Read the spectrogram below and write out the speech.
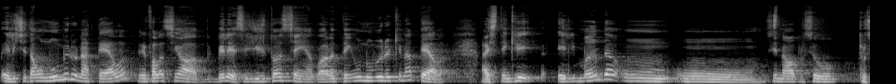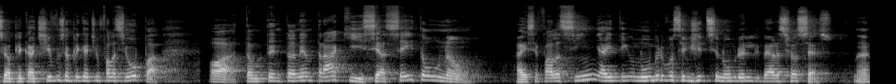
ele te dá um número na tela, ele fala assim, ó, beleza, você digitou a senha, agora tem um número aqui na tela. Aí você tem que. Ele manda um, um sinal pro seu, pro seu aplicativo, o seu aplicativo fala assim, opa, ó, estão tentando entrar aqui, se aceita ou não. Aí você fala sim, aí tem um número, você digita esse número e ele libera seu acesso. Né?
